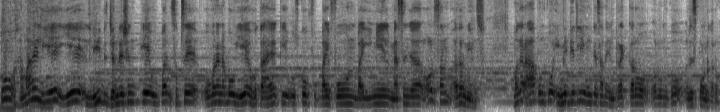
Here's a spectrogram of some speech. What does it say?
तो हमारे लिए ये लीड जनरेशन के ऊपर सबसे ओवर एंड अबव ये होता है कि उसको by phone by email messenger और सम अदर मीन्स मगर आप उनको इमिडिएटली उनके साथ इंटरेक्ट करो और उनको रिस्पॉन्ड करो।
